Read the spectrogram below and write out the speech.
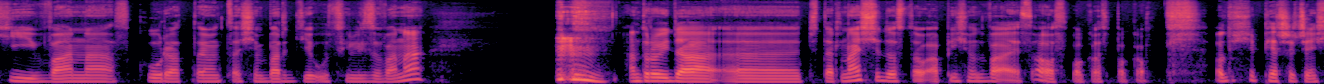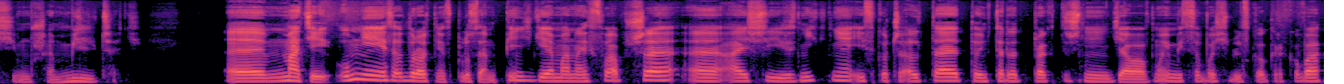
ciekiwana skóra stająca się bardziej ucylizowana. Androida 14 dostał A52S. O, spoko, spoko. Odnośnie pierwszej części muszę milczeć. E, Maciej, u mnie jest odwrotnie z plusem. 5G ma najsłabsze, e, a jeśli zniknie i skoczy LT, to internet praktycznie nie działa. W mojej miejscowości blisko Krakowa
